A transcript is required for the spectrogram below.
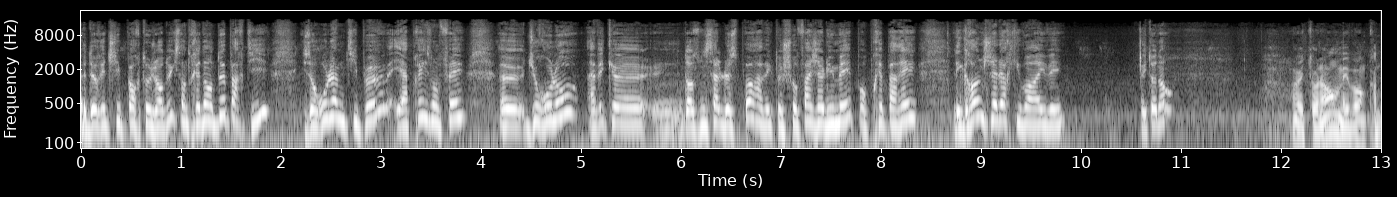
de Richie Porte aujourd'hui qui s'entraînait en deux parties. Ils ont roulé un petit peu et après ils ont fait euh, du rouleau avec, euh, dans une salle de sport avec le chauffage allumé pour préparer les grandes chaleurs qui vont arriver. Étonnant étonnant, mais bon, quand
